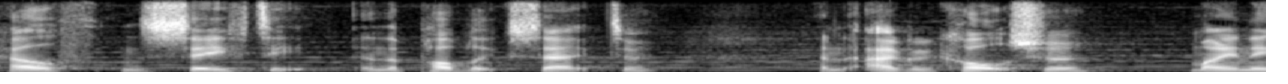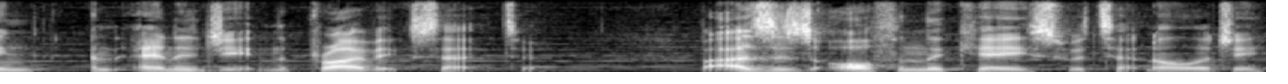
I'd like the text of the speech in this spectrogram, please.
health and safety in the public sector, and agriculture, mining, and energy in the private sector. But as is often the case with technology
